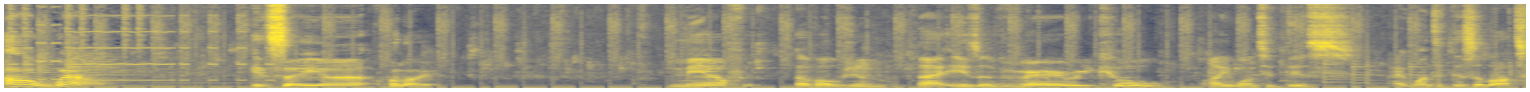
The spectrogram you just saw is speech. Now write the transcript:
oh wow, it's a uh, holo Meowth Evolution. That is very cool. I wanted this. I wanted this a lot.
